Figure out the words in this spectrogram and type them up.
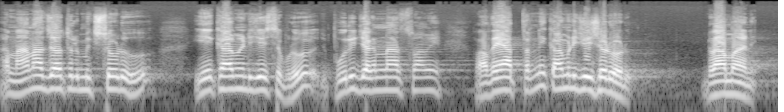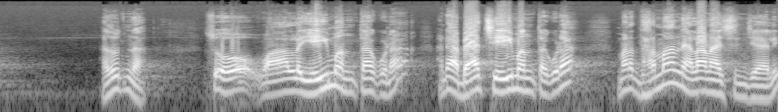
ఆ నానా జాతులు మిక్స్డ్ ఏ కామెడీ చేసేప్పుడు పూరి జగన్నాథ స్వామి రథయాత్రని కామెడీ చేశాడు వాడు డ్రామా అని అదవుతుందా సో వాళ్ళ ఎయిమ్ అంతా కూడా అంటే ఆ బ్యాచ్ ఎయిమ్ అంతా కూడా మన ధర్మాన్ని ఎలా నాశనం చేయాలి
